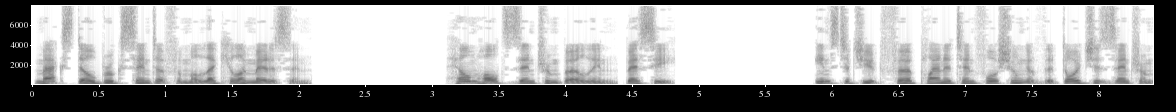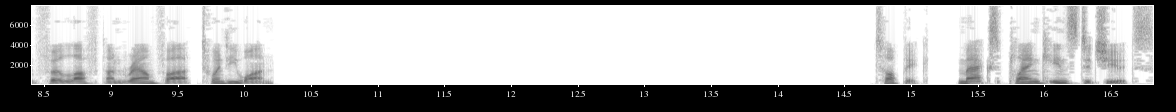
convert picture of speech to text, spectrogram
Max Delbrück Center for Molecular Medicine. Helmholtz Zentrum Berlin BESSY Institut für Planetenforschung of the Deutsches Zentrum für Luft- und Raumfahrt 21. Topic: Max Planck Institutes.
